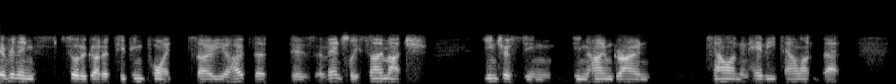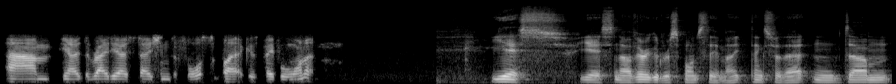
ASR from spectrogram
everything's sort of got a tipping point, so you hope that there's eventually so much interest in in homegrown talent and heavy talent that um, you know the radio stations are forced to play it because people want it. Yes, yes, no, very good response there, mate. Thanks for that. And um,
